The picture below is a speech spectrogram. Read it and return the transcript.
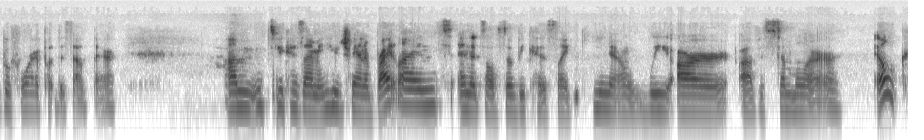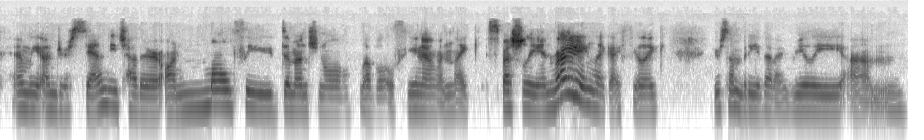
before I put this out there. Um, it's because I'm a huge fan of Bright Lines, and it's also because, like, you know, we are of a similar ilk and we understand each other on multi-dimensional levels, you know, and like, especially in writing, like, I feel like you're somebody that I really um,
